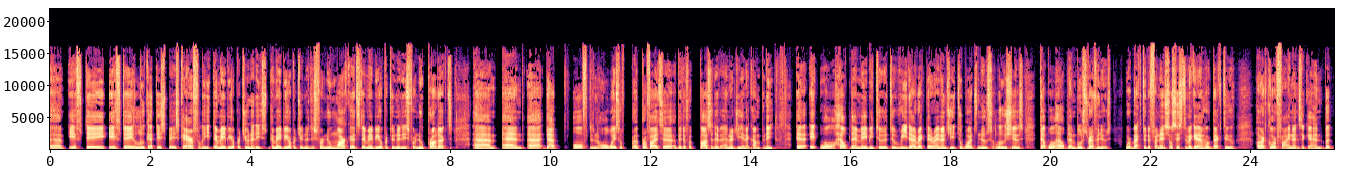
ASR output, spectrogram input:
um, if they if they look at this space carefully, there may be opportunities. There may be opportunities for new markets. There may be opportunities for new products, um, and uh, that often always uh, provides a, a, bit of a positive energy in a company. Uh, it will help them maybe to to redirect their energy towards new solutions that will help them boost revenues we're back to the financial system again. We're back to hardcore finance again. But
